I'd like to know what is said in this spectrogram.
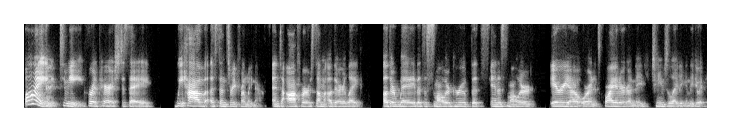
fine to me for a parish to say we have a sensory friendly mass and to offer some other like other way that's a smaller group that's in a smaller area or and it's quieter and they change the lighting and they do it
